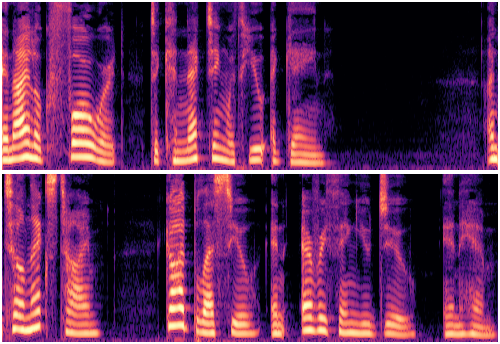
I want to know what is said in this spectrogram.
and I look forward to connecting with you again. Until next time, God bless you in everything you do in Him.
